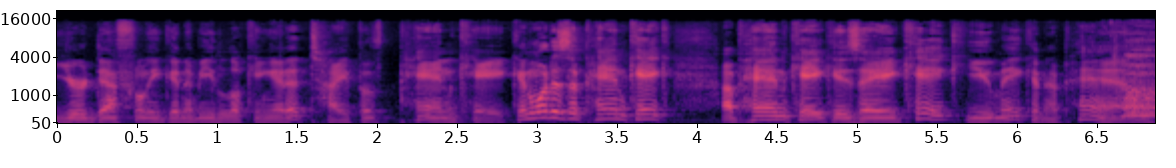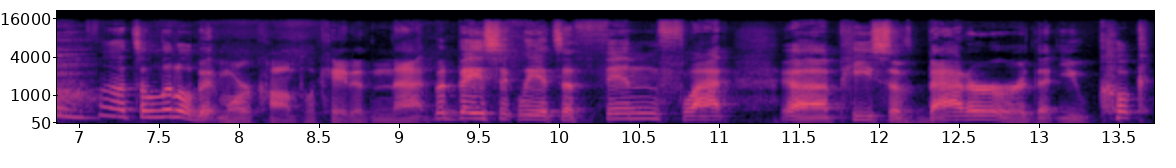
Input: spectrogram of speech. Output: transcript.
you're definitely going to be looking at a type of pancake. And what is a pancake? A pancake is a cake you make in a pan. well, it's a little bit more complicated than that. But basically, it's a thin, flat uh, piece of batter or that you cook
